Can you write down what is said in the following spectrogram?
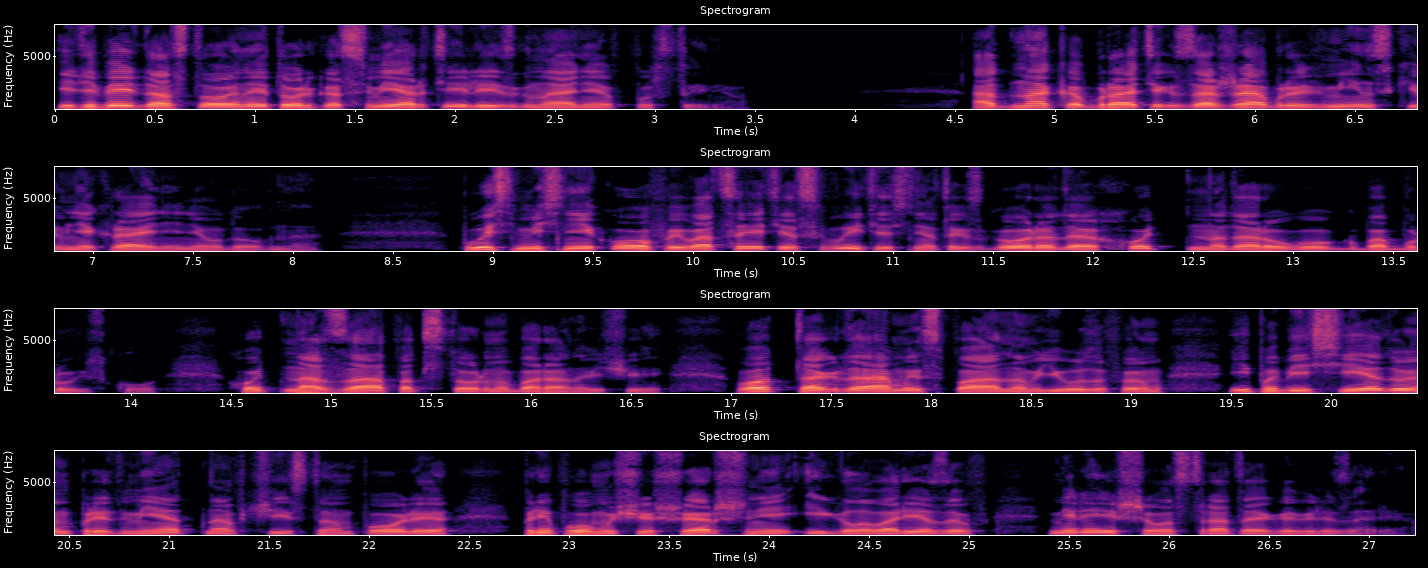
и теперь достойны только смерти или изгнания в пустыню. Однако брать их за жабры в Минске мне крайне неудобно. Пусть Мясников и Вацетис вытеснят их с города хоть на дорогу к Бобруйску, хоть на запад в сторону Барановичей. Вот тогда мы с паном Юзефом и побеседуем предметно в чистом поле при помощи шершней и головорезов милейшего стратега Велизария.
